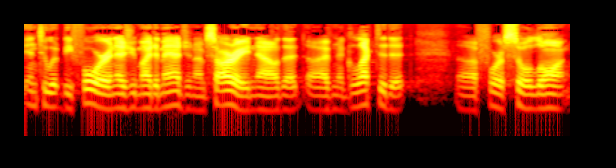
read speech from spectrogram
into it before, and as you might imagine, I'm sorry now that I've neglected it for so long.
